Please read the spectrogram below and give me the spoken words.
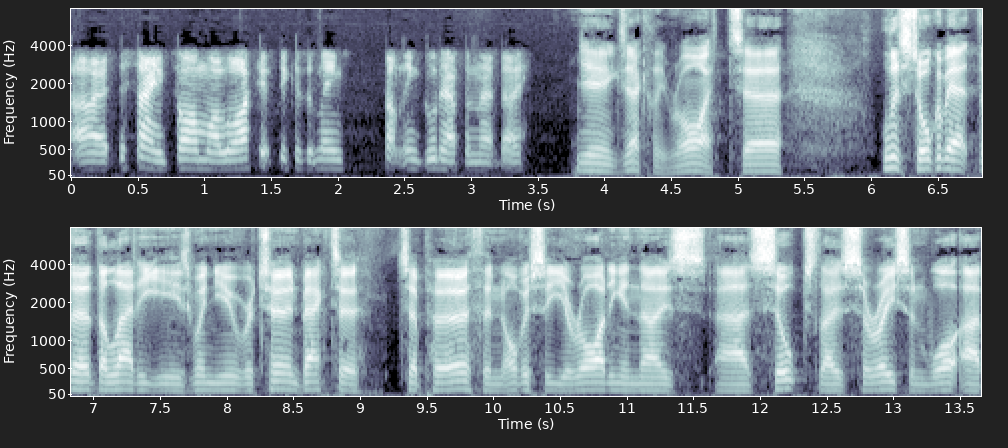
uh, at the same time, I like it because it means something good happened that day. Yeah, exactly right. Uh, let's talk about the the latter years when you returned back to to Perth, and obviously you're riding in those uh, silks, those cerise and uh,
